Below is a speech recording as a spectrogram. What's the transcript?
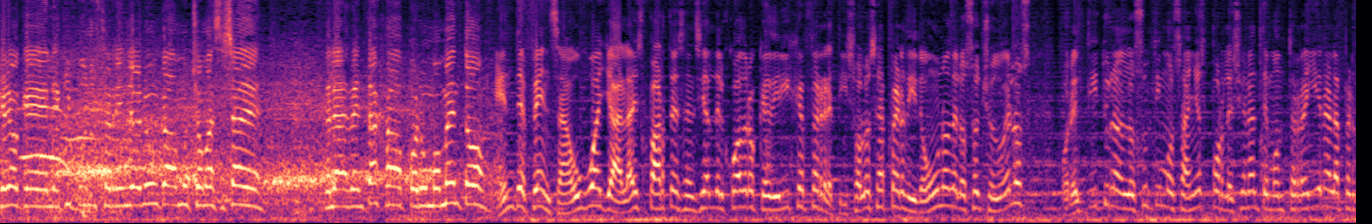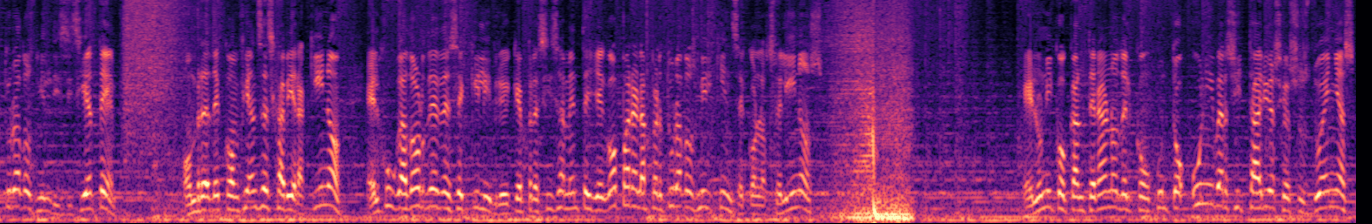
Creo que el equipo no se rindió nunca, mucho más allá de, de la desventaja por un momento. En defensa, Hugo Ayala es parte esencial del cuadro que dirige Ferretti. Solo se ha perdido uno de los ocho duelos por el título en los últimos años por lesión ante Monterrey en la Apertura 2017. Hombre de confianza es Javier Aquino, el jugador de desequilibrio y que precisamente llegó para la Apertura 2015 con los felinos. El único canterano del conjunto universitario es Jesús Dueñas.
